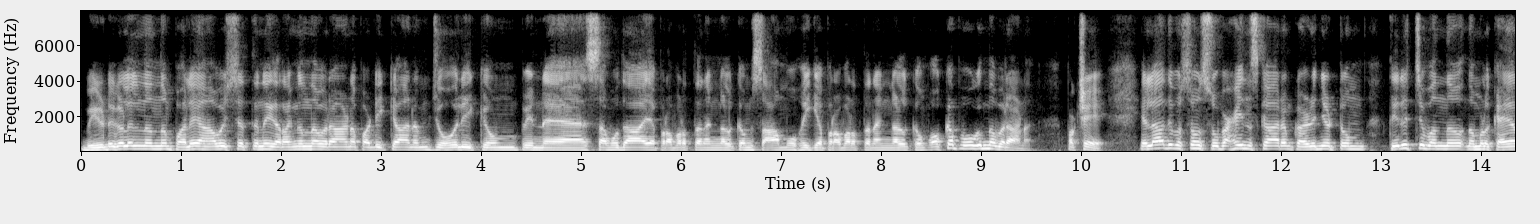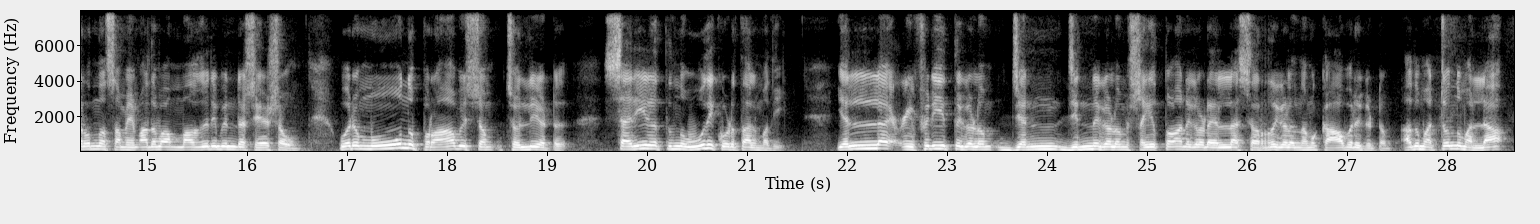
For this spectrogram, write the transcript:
വീടുകളിൽ നിന്നും പല ആവശ്യത്തിന് ഇറങ്ങുന്നവരാണ് പഠിക്കാനും ജോലിക്കും പിന്നെ സമുദായ പ്രവർത്തനങ്ങൾക്കും സാമൂഹിക പ്രവർത്തനങ്ങൾക്കും ഒക്കെ പോകുന്നവരാണ്. പക്ഷേ എല്ലാ ദിവസവും സുബഹി നിസ്കാരം കഴിഞ്ഞിട്ടും തിരിച്ചു വന്ന് നമ്മൾ കയറുന്ന സമയം അഥവാ മഗ്രിബിന്റെ ശേഷവും ഒരു മൂന്ന് പ്രാവശ്യം ചൊല്ലിയിട്ട് ശരീരത്തു നിന്ന് ഊതിക്കൊടുത്താൽ മതി. എല്ലാ ഇഫരീത്തുകളും ജൻ ജിന്നുകളും ഷെയ്ത്താനുകളുടെ എല്ലാ ഷെറുകളും നമുക്ക് ആവര് കിട്ടും. അത് മറ്റൊന്നുമല്ല.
